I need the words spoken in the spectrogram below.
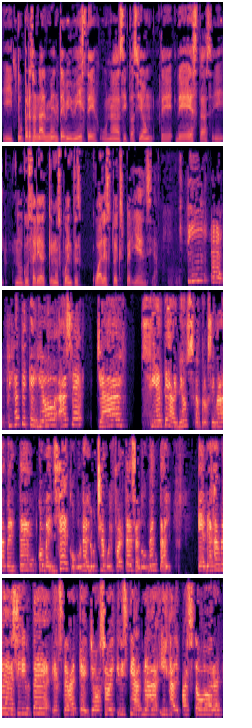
Y tú personalmente viviste una situación de, de estas y nos gustaría que nos cuentes cuál es tu experiencia. Sí, eh, fíjate que yo hace ya siete años aproximadamente comencé con una lucha muy fuerte de salud mental. Eh, déjame decirte, Esteban, que yo soy cristiana, hija de pastor,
